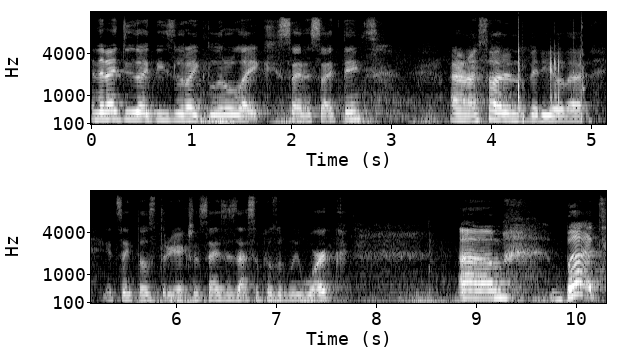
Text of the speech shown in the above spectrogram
And then I do like these like little like side to side things. I don't know, I saw it in a video that it's like those three exercises that supposedly work. Um, but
